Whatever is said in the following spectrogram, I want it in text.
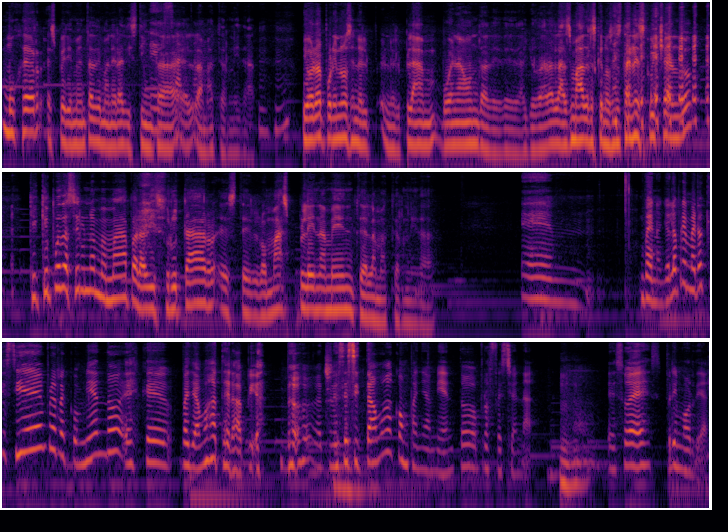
mujer experimenta de manera distinta la maternidad. Y ahora poniéndonos en el, en el plan buena onda de, ayudar a las madres que nos están escuchando, ¿qué, puede hacer una mamá para disfrutar este, lo más plenamente la maternidad? Em, bueno, yo lo primero que siempre recomiendo es que vayamos a terapia. Necesitamos acompañamiento profesional. Eso es primordial.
